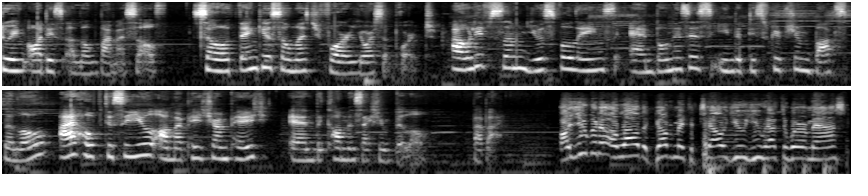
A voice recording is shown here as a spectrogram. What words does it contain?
doing all this alone by myself. So thank you so much for your support. I'll leave some useful links and bonuses in the description box below. I hope to see you on my Patreon page and the comment section below. Bye bye. Are you going to allow the government to tell you you have to wear a mask?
